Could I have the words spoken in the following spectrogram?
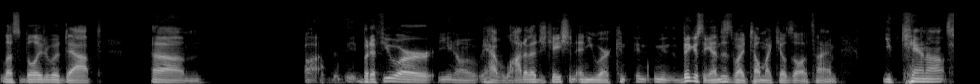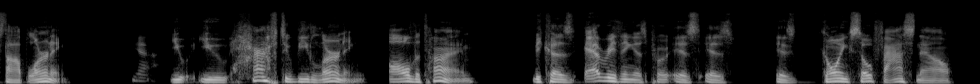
less ability to adapt. Um, uh, but if you are, you know, have a lot of education and you are, I mean, the biggest thing, and this is what I tell my kids all the time, you cannot stop learning. Yeah. You you have to be learning all the time because everything is pro, is is is going so fast now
